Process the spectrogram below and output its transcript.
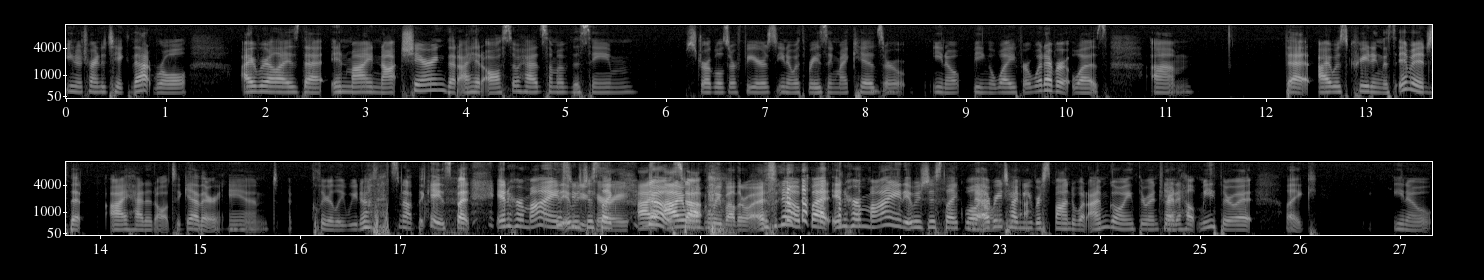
you know trying to take that role i realized that in my not sharing that i had also had some of the same struggles or fears you know with raising my kids Mhm. or you know being a wife or whatever it was um, that i was creating this image that i had it all together Mhm. and clearly we know that's not the case but in her mind Yes, it was just Carrie. like no, I stop. won't believe otherwise no, but in her mind, it was just like, well, No, every time yeah. you respond to what I'm going through and try Yeah. to help me through it, like, you know,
